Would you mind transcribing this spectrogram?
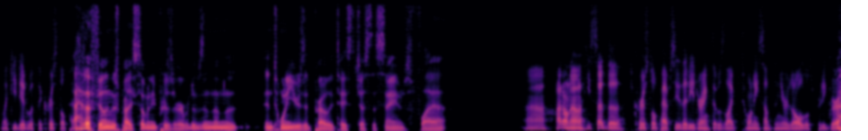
like you did with the crystal Pepsi. I have a feeling there's probably so many preservatives in them that in 20 years it'd probably taste just the same, just flat. Uh, I don't know. He said the crystal Pepsi that he drank that was like 20 something years old was pretty gross.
